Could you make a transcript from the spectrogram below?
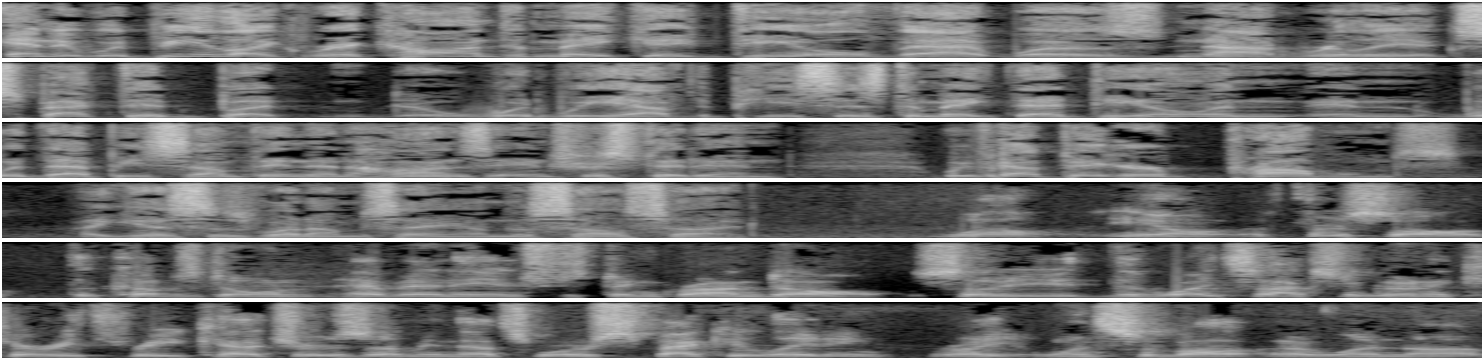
And it would be like Rick Hahn to make a deal that was not really expected, but would we have the pieces to make that deal? And, and would that be something that Hahn's interested in? We've got bigger problems, I guess, is what I'm saying on the south side. Well, you know, first of all, the Cubs don't have any interest in Grandal. So you, the White Sox are going to carry three catchers. I mean, that's what we're speculating, right? When Saval, uh, when uh,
